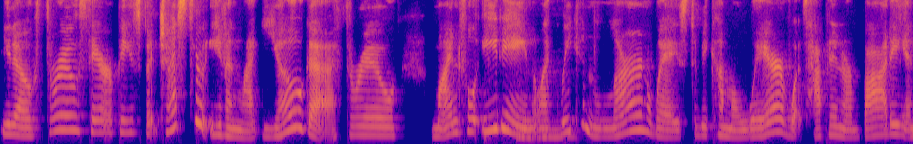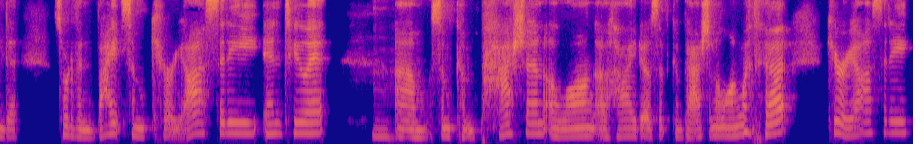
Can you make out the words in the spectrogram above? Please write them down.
you know through therapies but just through even like yoga through mindful eating like we Mhm. can learn ways to become aware of what's happening in our body and to sort of invite some curiosity into it Mhm. um, some compassion along a high dose of compassion along with that curiosity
